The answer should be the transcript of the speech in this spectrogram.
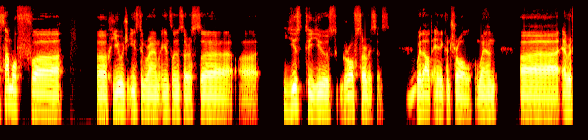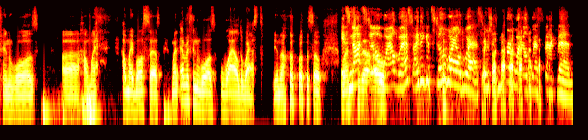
some of uh, huge Instagram influencers uh, uh, used to use growth services. mm-hmm. without any control when uh, everything was uh, how my how my boss says when everything was wild west you know so it's not the, still oh, wild west i think it's still wild west it was just more wild west back then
